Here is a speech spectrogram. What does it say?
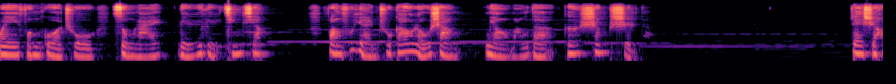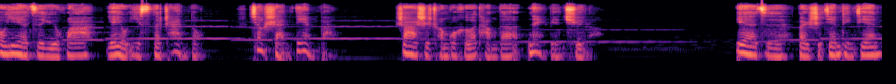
微风过处，送来。缕缕清香，仿佛远处高楼上渺茫的歌声似的。这时候，叶子与花也有一丝的颤动，像闪电般，霎时传过荷塘的那边去了。叶子本是肩并肩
